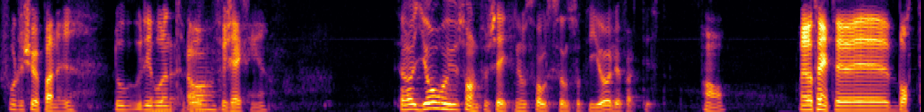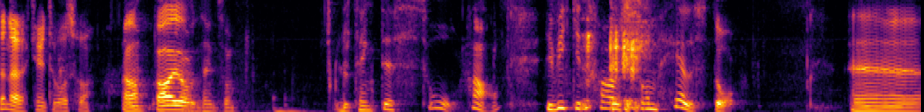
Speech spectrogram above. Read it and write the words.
får du köpa ny. Då, det går inte på Ja. försäkringen. ja, jag har ju sån försäkring hos Folksam så att det gör det faktiskt. Ja. Men jag tänkte eh, botten där kan ju inte vara så. Ja, ja jag tänkte så. Du tänkte så. Ja. I vilket fall som helst då. Eh,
